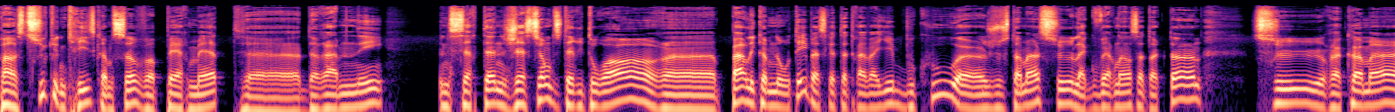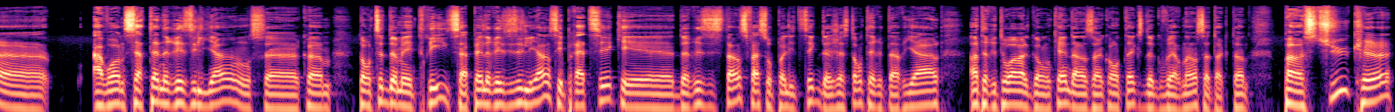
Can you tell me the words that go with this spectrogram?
Penses-tu qu'une crise comme ça va permettre de ramener une certaine gestion du territoire euh, par les communautés parce que tu as travaillé beaucoup euh, justement sur la gouvernance autochtone, sur euh, comment avoir une certaine résilience, comme ton titre de maîtrise s'appelle Résilience et pratique et, de résistance face aux politiques de gestion territoriale en territoire algonquin dans un contexte de gouvernance autochtone. Penses-tu que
